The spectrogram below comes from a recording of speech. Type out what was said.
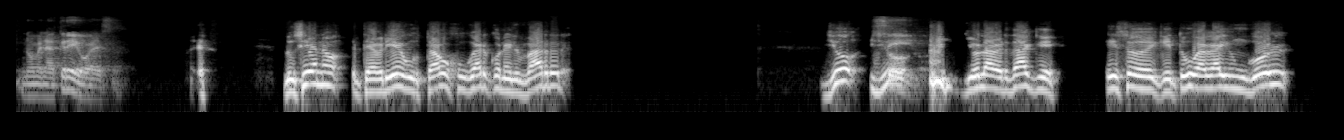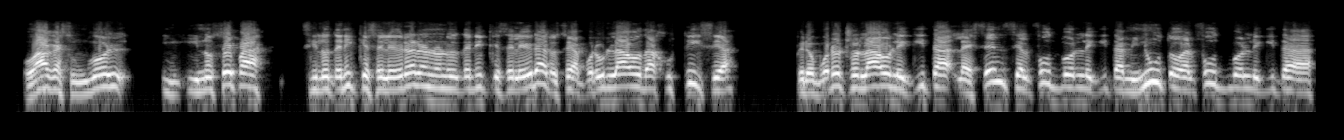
no, me la creo a eso. Luciano, ¿te habría gustado jugar con el VAR? Yo, yo, yo la verdad que eso de que tú hagáis un gol o hagas un gol y, no sepas si lo tenéis que celebrar o no lo tenéis que celebrar. O sea, por un lado da justicia, pero por otro lado le quita la esencia al fútbol, le quita minutos al fútbol, le quita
